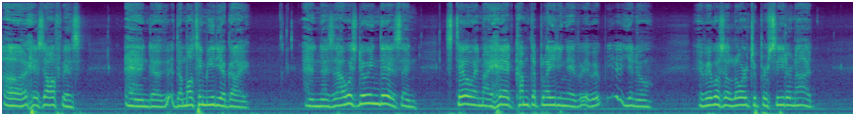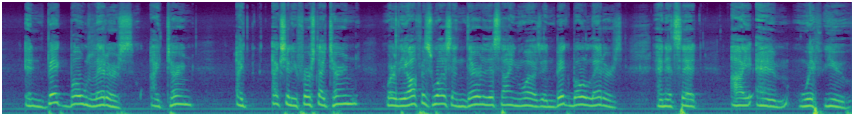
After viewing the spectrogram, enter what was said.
uh, his office and uh, the multimedia guy, and as I was doing this and still in my head contemplating if, if you know, if it was the Lord to proceed or not, in big bold letters, I turned, I actually first I turned where the office was, and there the sign was in big bold letters, and it said, I am with you.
